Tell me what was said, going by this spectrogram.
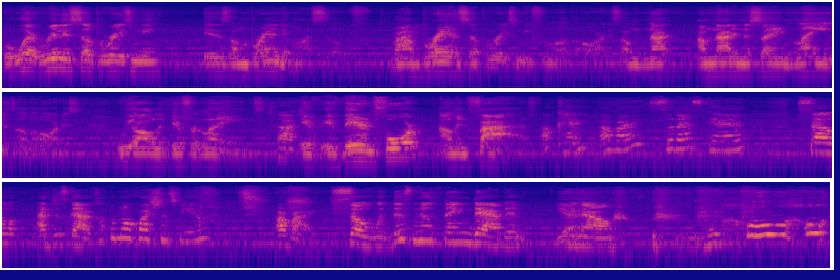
But what really separates me is I'm branding myself. Right. My brand separates me from other artists. I'm not I'm not in the same lane as other artists. We all in different lanes. Gotcha. If if they're in four, I'm in five. Okay, all right. So that's good. So I just got a couple more questions for you. All right. So with this new thing dabbing, Yeah. you know, who who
